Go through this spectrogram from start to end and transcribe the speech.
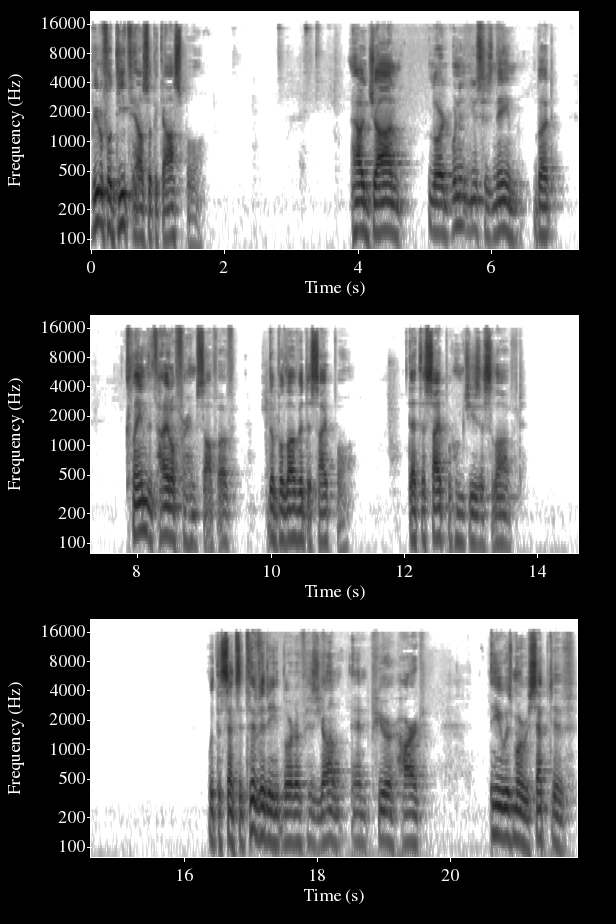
Beautiful details of the gospel. How John, Lord, wouldn't use his name, but claimed the title for himself of the beloved disciple, that disciple whom Jesus loved. With the sensitivity, Lord, of his young and pure heart, he was more receptive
